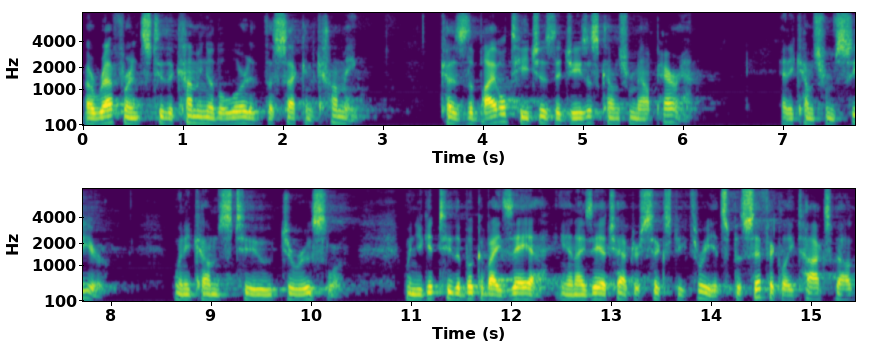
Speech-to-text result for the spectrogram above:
a reference to the coming of the Lord at the second coming. Because the Bible teaches that Jesus comes from Mount Paran and he comes from Seir when he comes to Jerusalem. When you get to the book of Isaiah, in Isaiah chapter 63, it specifically talks about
